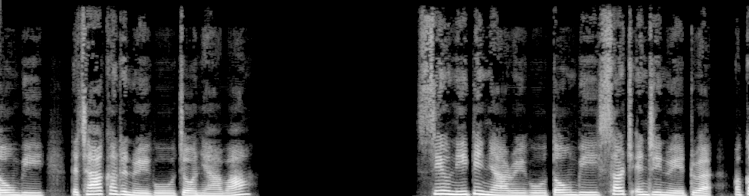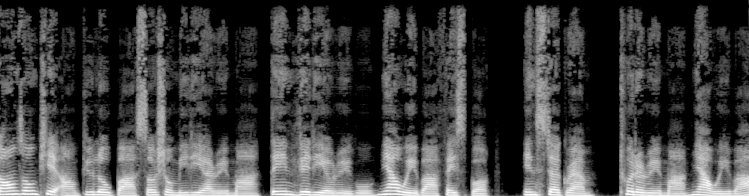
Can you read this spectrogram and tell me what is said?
သုံးပြီးတခြား content တွေကိုကြော်ညာပါ စီယုနီးပညာတွေကိုသုံးပြီး search engine တွေအတွက်အကောင်းဆုံးဖြစ်အောင်ပြုလုပ်ပါ social media တွေမှာသင် video တွေကိုမျှဝေပါ Facebook, Instagram, Twitter တွေမှာမျှဝေပါ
